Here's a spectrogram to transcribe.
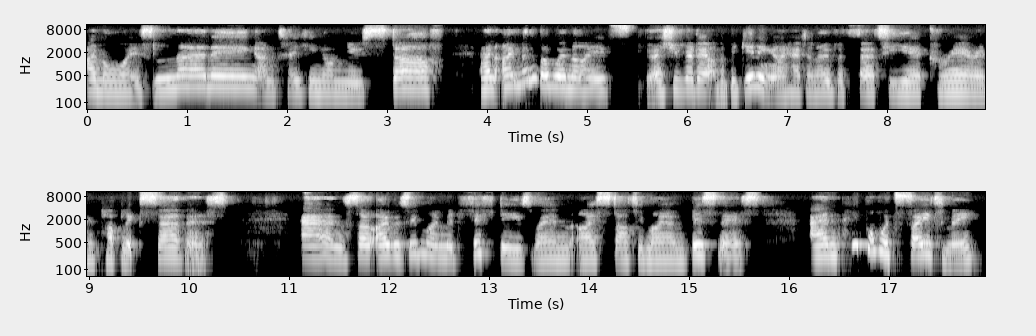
I'm always learning. I'm taking on new stuff. And I remember when I, as you read out at the beginning, I had an over 30 year career in public service. And so I was in my mid 50s when I started my own business. And people would say to me,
